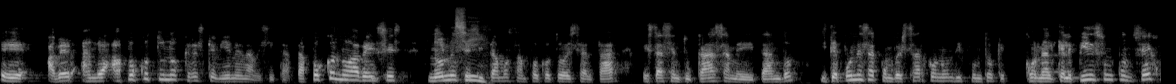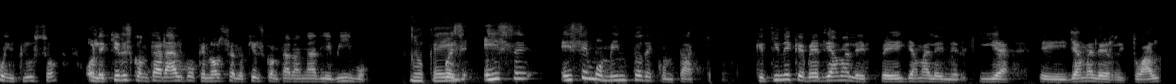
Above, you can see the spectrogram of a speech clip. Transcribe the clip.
Eh, a ver, Andrea, ¿a poco tú no crees que vienen a visitar? ¿Tampoco no a veces no necesitamos tampoco todo ese altar? Estás en tu casa meditando y te pones a conversar con un difunto que, con el que le pides un consejo incluso, o le quieres contar algo que no se lo quieres contar a nadie vivo. Ok. Pues ese, ese momento de contacto que tiene que ver, llámale fe, llámale energía, eh, llámale ritual,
